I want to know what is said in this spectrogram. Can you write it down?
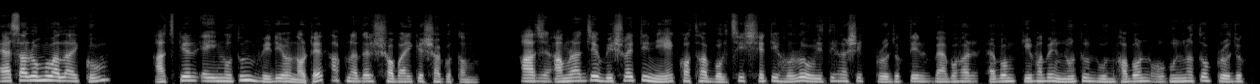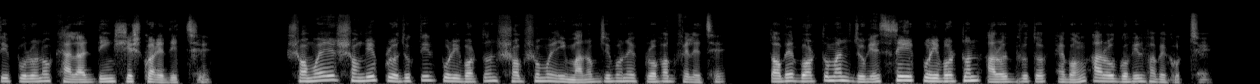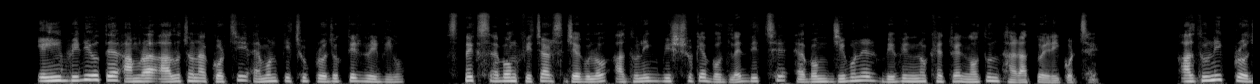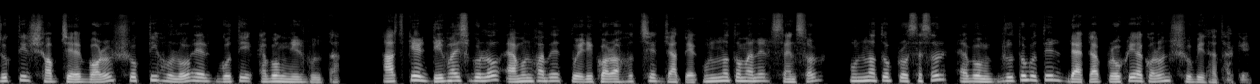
আসসালামু আলাইকুম। আজকের এই নতুন ভিডিও নোটে আপনাদের সবাইকে স্বাগতম। আজ আমরা যে বিষয়টি নিয়ে কথা বলছি সেটি হলো ঐতিহাসিক প্রযুক্তির ব্যবহার এবং কীভাবে নতুন উদ্ভাবন ও উন্নত প্রযুক্তি পুরনো খেলার দিন শেষ করে দিচ্ছে। সময়ের সঙ্গে প্রযুক্তির পরিবর্তন সবসময় এই মানবজীবনে প্রভাব ফেলেছে, তবে বর্তমান যুগে সেই পরিবর্তন আরও দ্রুত এবং আরও গভীরভাবে ঘটছে। এই ভিডিওতে আমরা আলোচনা করছি এমন কিছু প্রযুক্তির রিভিউ। স্পেক্স এবং ফিচার্স যেগুলো আধুনিক বিশ্বকে বদলে দিচ্ছে এবং জীবনের বিভিন্ন ক্ষেত্রে নতুন ধারা তৈরি করছে। আধুনিক প্রযুক্তির সবচেয়ে বড় শক্তি হল এর গতি এবং নির্ভুলতা। আজকের ডিভাইসগুলো এমনভাবে তৈরি করা হচ্ছে যাতে উন্নতমানের সেন্সর, উন্নত প্রসেসর এবং দ্রুতগতির ডেটা প্রক্রিয়াকরণ সুবিধা থাকে।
